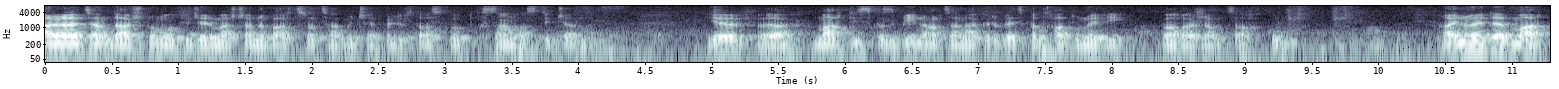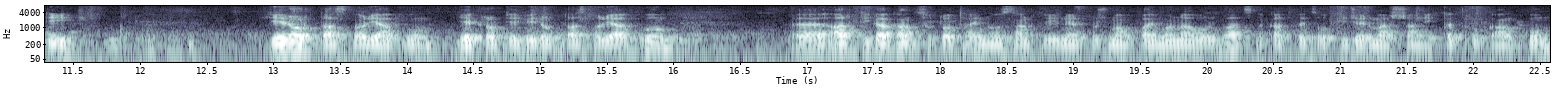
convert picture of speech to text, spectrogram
Արարատյան դաշտում օդի ջերմաստիճանը բարձրացավ մինչև +18-20 աստիճան եւ մարտի սկզբին արձանագրվեց պտղատուների վաղաժամ ծաղկում։ Այնուհետև մարտի երրորդ տասնօրյակում, երկրորդ եւ երրորդ տասնօրյակում արկտիկական ցուրտօթային հոսանքների ներխուժման պայմանավորված նկատվեց օդի ջերմաշանի կտրուկ անկում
